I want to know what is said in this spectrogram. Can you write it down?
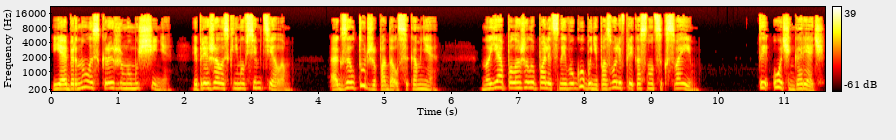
Я обернулась к рыжему мужчине и прижалась к нему всем телом. Акзел тут же подался ко мне, но я положила палец на его губы, не позволив прикоснуться к своим. «Ты очень горяч,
